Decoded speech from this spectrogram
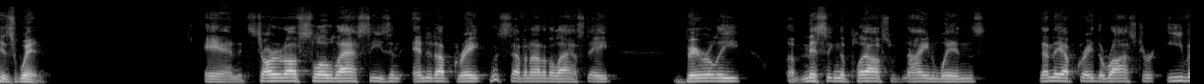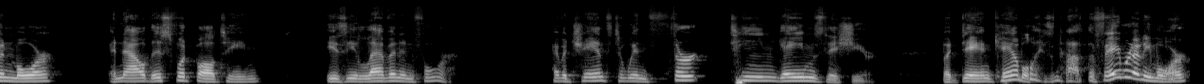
Is win. And it started off slow last season, ended up great with seven out of the last eight, barely uh, missing the playoffs with nine wins. Then they upgrade the roster even more. And now this football team is 11 and 4. Have a chance to win 13 games this year. But Dan Campbell is not the favorite anymore,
